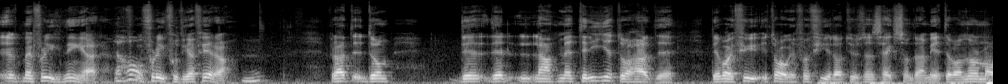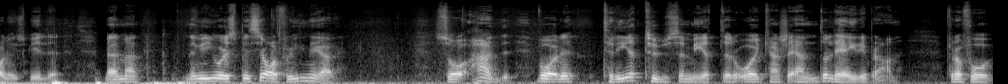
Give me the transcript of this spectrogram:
eh, med flygningar. Jaha. Och flygfotografera. Mm. För att de, det, det Lantmäteriet då hade, det var fy, taget för 4600 meter, det var normalhögsbilder. Men man, när vi gjorde specialflygningar så hade, var det 3000 meter och kanske ändå lägre ibland för att få,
